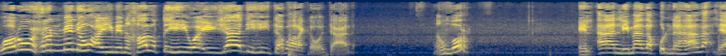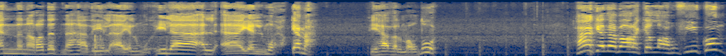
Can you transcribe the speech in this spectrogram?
وروح منه أي من خلقه وإيجاده تبارك وتعالى. انظر. الآن لماذا قلنا هذا؟ لأننا رددنا هذه الآية الم... إلى الآية المحكمة في هذا الموضوع. هكذا بارك الله فيكم.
